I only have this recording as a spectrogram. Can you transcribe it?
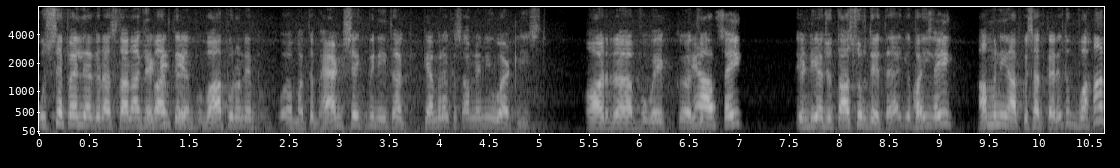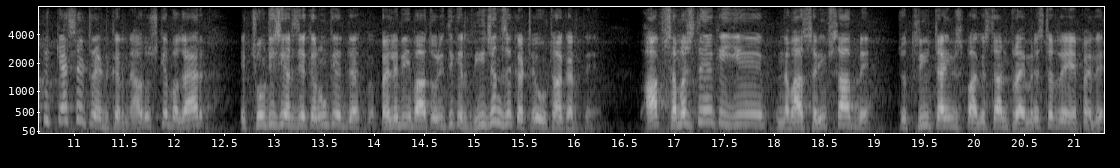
उससे पहले अगर अस्ताना की बात करें वहाँ पर उन्होंने मतलब हैंडशेक भी नहीं था कैमरा के सामने नहीं हुआ एटलीस्ट और वो एक आप सही इंडिया जो तासुर देता है कि भाई हम नहीं आपके साथ करें तो वहाँ पे कैसे ट्रेड करना है? और उसके बगैर एक छोटी सी अर्ज़ करूँ कि पहले भी बात हो रही थी कि रीजन इकट्ठे उठा करते हैं। आप समझते हैं कि ये नवाज़ शरीफ साहब ने जो three times Pakistan prime minister रहे हैं पहले,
